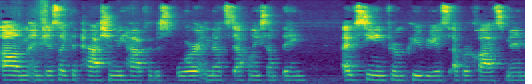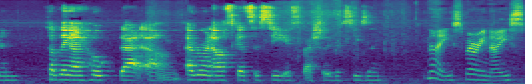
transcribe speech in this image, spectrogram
um, and just like the passion we have for the sport, and that's definitely something I've seen from previous upperclassmen, and something I hope that um, everyone else gets to see, especially this season. Nice, very nice.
